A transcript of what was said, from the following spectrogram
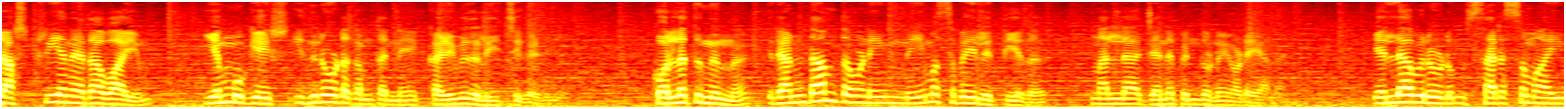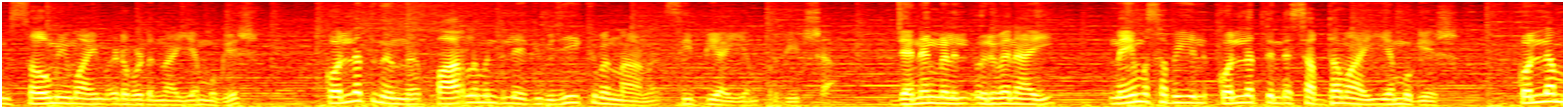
രാഷ്ട്രീയ നേതാവായും എം മുകേഷ് ഇതിനോടകം തന്നെ കഴിവ് തെളിയിച്ചു കഴിഞ്ഞു. കൊല്ലത്ത് നിന്ന് രണ്ടാം തവണയും നിയമസഭയിലെത്തിയത് നല്ല ജനപിന്തുണയോടെയാണ്. എല്ലാവരോടും സരസമായും സൗമ്യമായും ഇടപെടുന്ന എം മുകേഷ് കൊല്ലത്ത് നിന്ന് പാർലമെന്റിലേക്ക് വിജയിക്കുമെന്നാണ് സി പി ഐ എം പ്രതീക്ഷ. ജനങ്ങളിൽ ഒരുവനായി നിയമസഭയിൽ കൊല്ലത്തിന്റെ ശബ്ദമായി എം മുകേഷ് കൊല്ലം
